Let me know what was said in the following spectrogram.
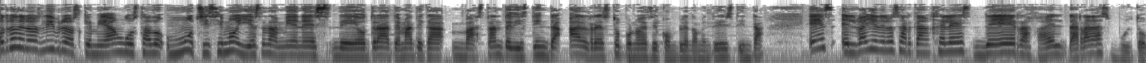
Otro de los libros que me han gustado muchísimo, y este también es de otra temática bastante distinta al resto, por no decir completamente distinta, es El Valle de los Arcángeles de Rafael Tarradas Bulto.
